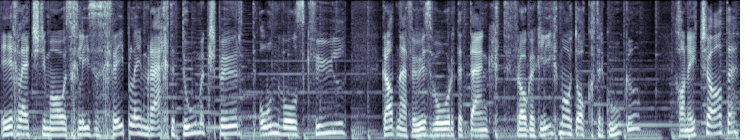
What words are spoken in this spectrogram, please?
Ich letzte Mal ein kleines Kribbeln im rechten Daumen gespürt, unwohles Gefühl, gerade nervös geworden, denkt, frage gleich mal Dr. Google. Kann nicht schaden.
